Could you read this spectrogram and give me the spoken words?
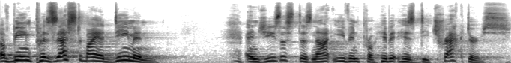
of being possessed by a demon. And Jesus does not even prohibit his detractors,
